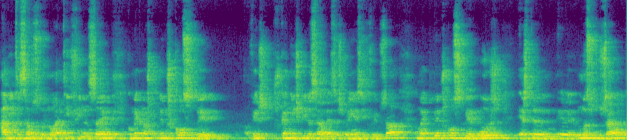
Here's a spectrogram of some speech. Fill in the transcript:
a habitação se tornou ativo financeiro, como é que nós podemos conceber, talvez buscando inspiração nessa experiência que foi o SAL, como é que podemos conceber hoje esta, eh, uma solução no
